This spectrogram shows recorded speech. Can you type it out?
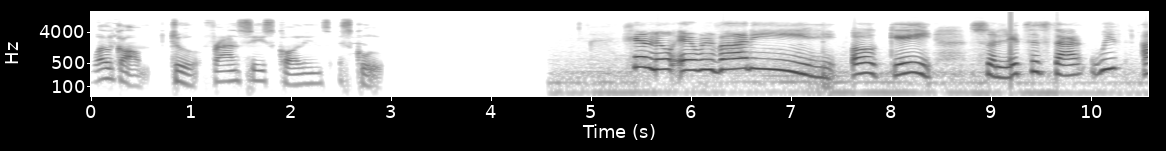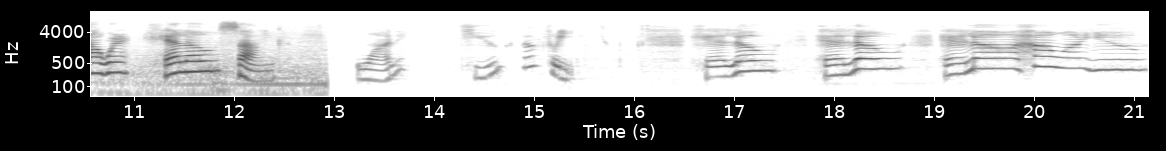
Welcome to Francis Collins School. Hello, everybody. Okay, so let's start with our hello song. One, two, and three. Hello, hello, hello, how are you?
